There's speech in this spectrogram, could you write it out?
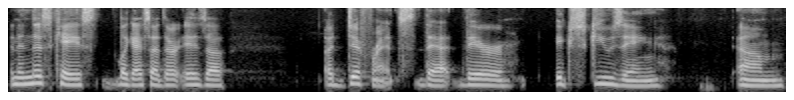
And in this case, like I said, there is a a difference that they're excusing um,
